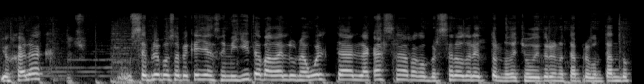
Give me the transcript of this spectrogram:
Y ojalá sembremos esa pequeña semillita para darle una vuelta en la casa, para conversar todo el entorno. De hecho, auditores nos están preguntando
